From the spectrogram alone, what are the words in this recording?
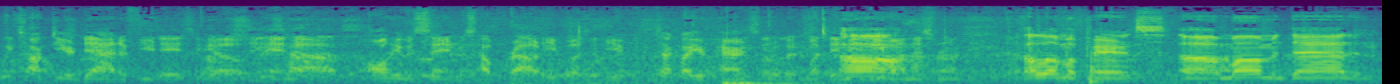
We talked to your dad a few days ago, and uh, all he was saying was how proud he was of you. Can you talk about your parents a little bit and what they mean to you on this run? I love my parents, uh, mom and dad, and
